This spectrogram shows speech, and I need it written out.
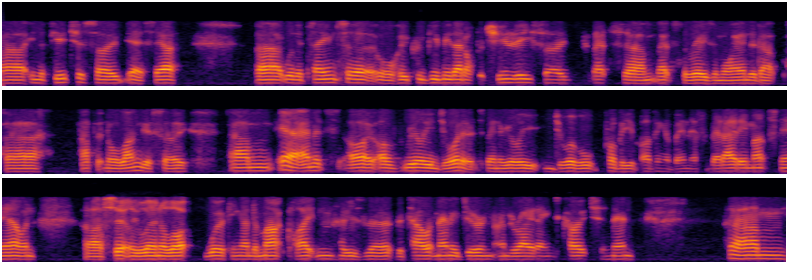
uh, in the future. So yeah, South uh, with a team to or who could give me that opportunity. So that's um, that's the reason why I ended up uh, up at Noarlunga. So um, yeah, and it's I, have really enjoyed it. It's been a really enjoyable. Probably I think I've been there for about 18 months now, and uh, certainly learn a lot working under Mark Clayton, who's the, the talent manager and under 18s coach, and then um,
